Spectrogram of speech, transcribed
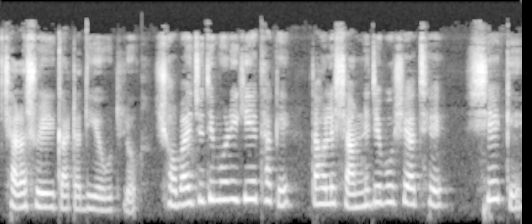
সারা শরীর কাটা দিয়ে উঠল। সবাই যদি মরে গিয়ে থাকে, তাহলে সামনে যে বসে আছে, সে কে?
